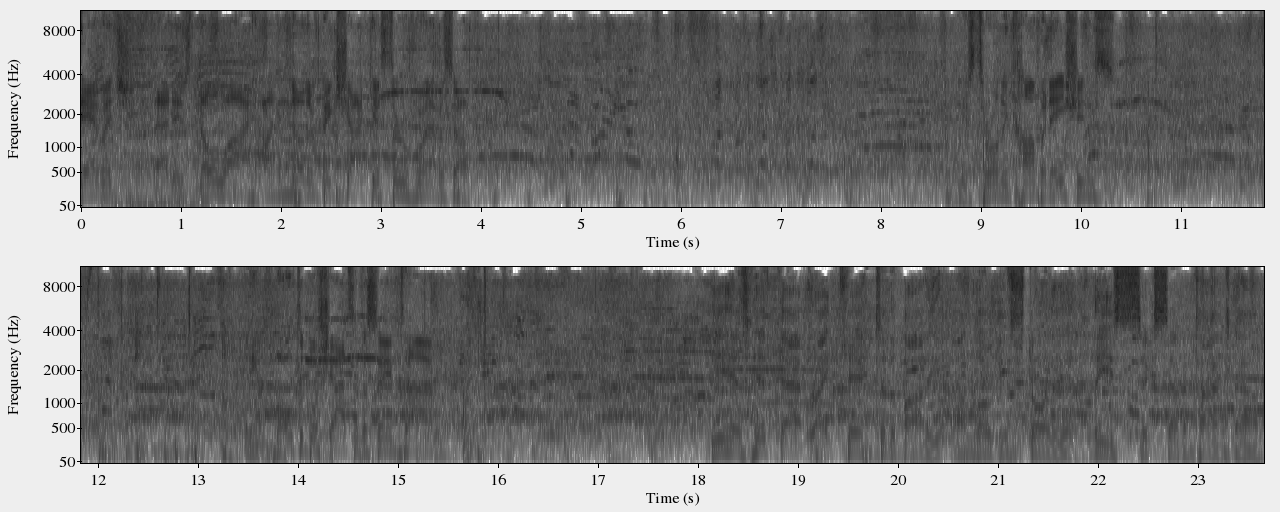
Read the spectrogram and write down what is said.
damage. That is no lie. Another big shot gets through from Amosov. He's thrown in combinations. Multiple shots at the same time. Has hit that right kick to the body on Logan Storley at least six, seven times now.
